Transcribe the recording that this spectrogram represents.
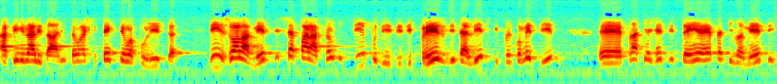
a criminalidade. Então, acho que tem que ter uma política de isolamento, de separação do tipo de, de, de preso, de delito que foi cometido, é, para que a gente tenha efetivamente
